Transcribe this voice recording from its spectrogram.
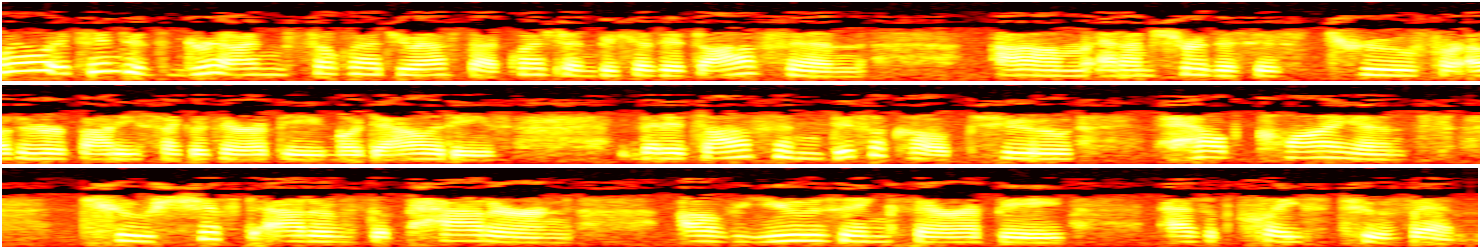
Well, it's great. I'm so glad you asked that question because it's often, um, and I'm sure this is true for other body psychotherapy modalities, that it's often difficult to help clients to shift out of the pattern of using therapy as a place to vent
